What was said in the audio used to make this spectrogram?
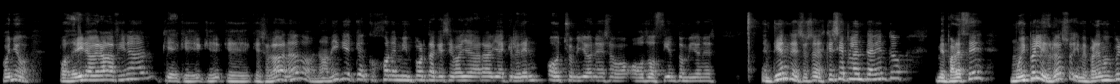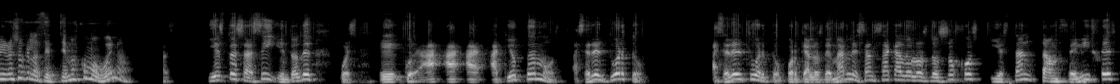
coño, poder ir a ver a la final que, que, se lo ha ganado. No, a mí qué, cojones me importa que se vaya a Arabia, que le den 8 millones o, o 200 millones. ¿Entiendes? O sea, es que ese planteamiento me parece muy peligroso y me parece muy peligroso que lo aceptemos como bueno. Y esto es así. Y entonces, pues, eh, aquí optamos a ser el tuerto. A ser el tuerto, porque a los demás les han sacado los dos ojos y están tan felices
